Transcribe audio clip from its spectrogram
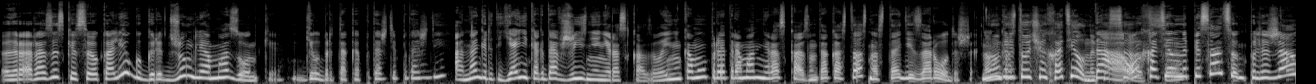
Разыскивает своего коллегу, говорит, джунгли Амазонки. Гилберт такая, подожди, подожди. Она говорит, я никогда в жизни не рассказывала, я никому про этот роман не рассказывала. Он так остался на стадии зародыша. Но он, он говорит, очень хотел написаться. Да, он хотел написаться, он полежал,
